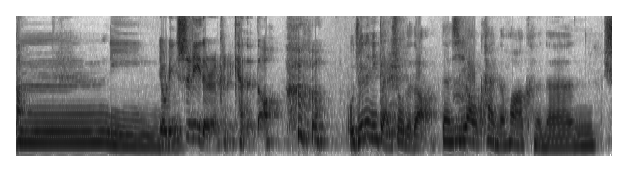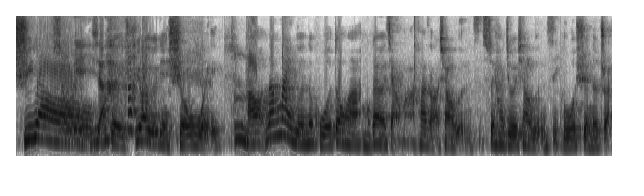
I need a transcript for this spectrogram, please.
嗯，你有零视力的人可能看得到。我觉得你感受得到，但是要看的话，嗯、可能需要修炼一下，对，需要有点修为。嗯、好，那脉轮的活动啊，我们刚才有讲嘛，它长得像轮子，所以它就会像轮子螺旋的转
